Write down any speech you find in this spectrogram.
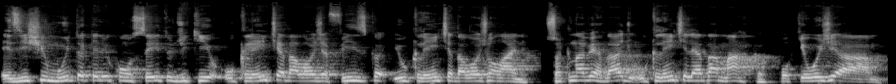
existe muito aquele conceito de que o cliente é da loja física e o cliente é da loja online. Só que na verdade o cliente ele é da marca, porque hoje a,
